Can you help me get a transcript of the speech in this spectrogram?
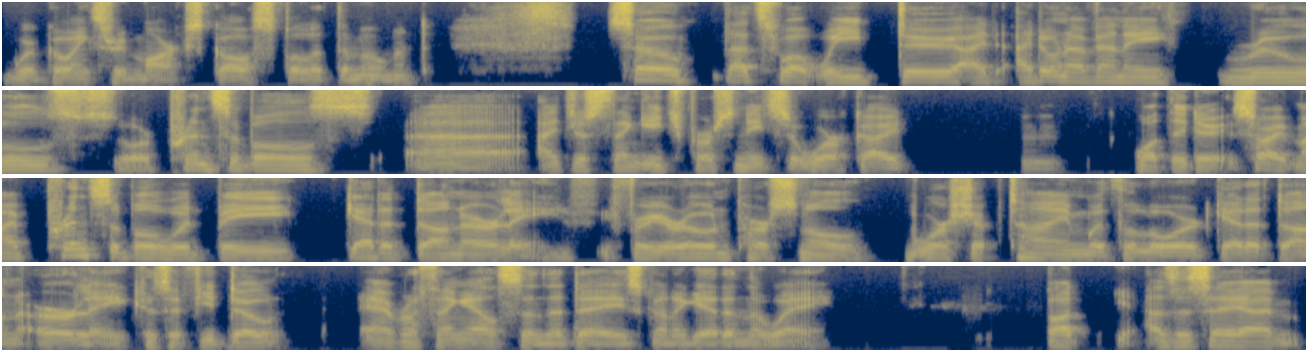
we're going through Mark's Gospel at the moment. So that's what we do. I, I don't have any rules or principles. Uh, I just think each person needs to work out hmm. what they do. Sorry, my principle would be get it done early for your own personal worship time with the Lord. Get it done early because if you don't, everything else in the day is going to get in the way. But as I say, I'm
